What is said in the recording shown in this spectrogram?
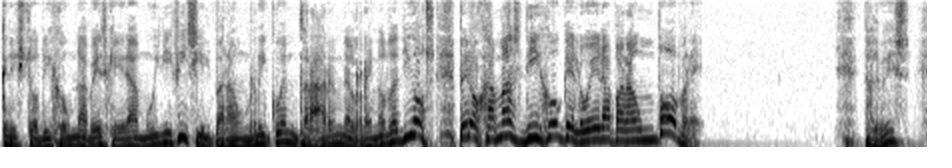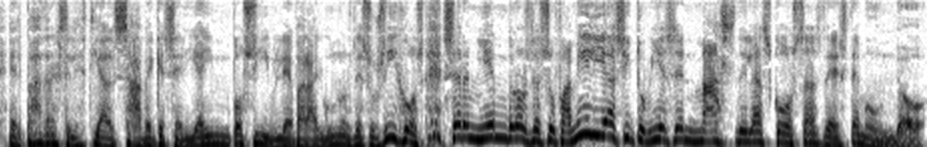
Cristo dijo una vez que era muy difícil para un rico entrar en el reino de Dios, pero jamás dijo que lo era para un pobre. Tal vez el Padre Celestial sabe que sería imposible para algunos de sus hijos ser miembros de su familia si tuviesen más de las cosas de este mundo.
